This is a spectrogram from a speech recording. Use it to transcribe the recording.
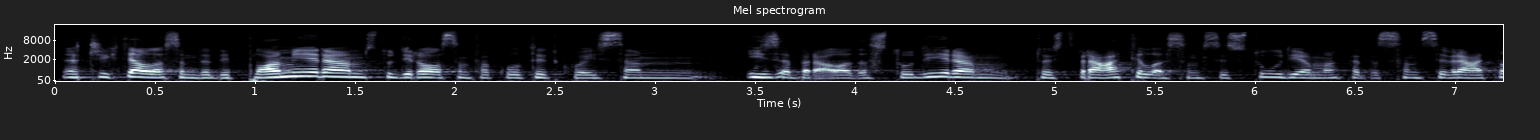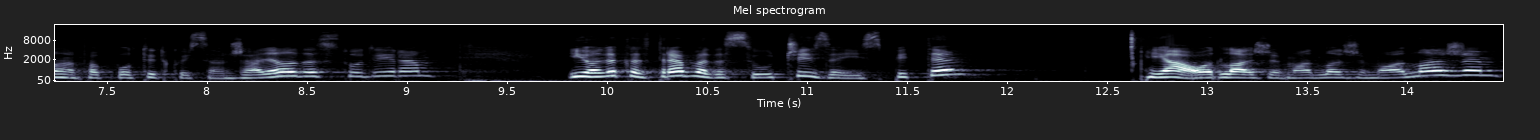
Znači, htjela sam da diplomiram, studirala sam fakultet koji sam izabrala da studiram, to jest vratila sam se studijama kada sam se vratila na fakultet koji sam željela da studiram. I onda kad treba da se uči za ispite, ja odlažem, odlažem, odlažem.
